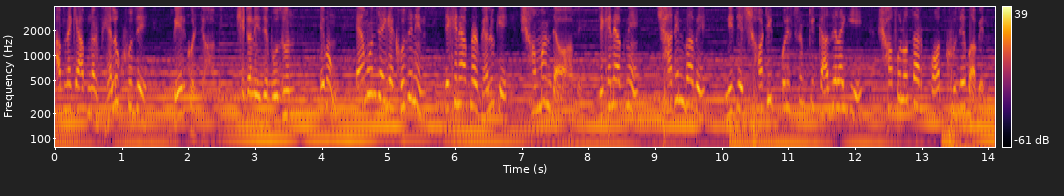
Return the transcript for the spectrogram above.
আপনাকে আপনার ভ্যালু খুঁজে বের করতে হবে। সেটা নিজে বুঝুন এবং এমন জায়গায় খুঁজে নিন যেখানে আপনার ভ্যালুকে সম্মান দেওয়া হবে। যেখানে আপনি স্বাধীনভাবে নিজের সঠিক পরিশ্রমকে কাজে লাগিয়ে সফলতার পথ খুঁজে পাবেন।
